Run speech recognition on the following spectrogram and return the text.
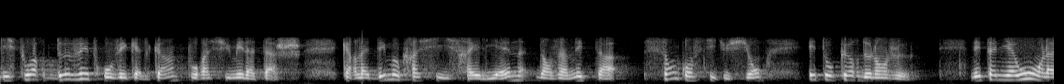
l'histoire devait trouver quelqu'un pour assumer la tâche, car la démocratie israélienne, dans un État sans constitution, est au cœur de l'enjeu. Netanyahou, on l'a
